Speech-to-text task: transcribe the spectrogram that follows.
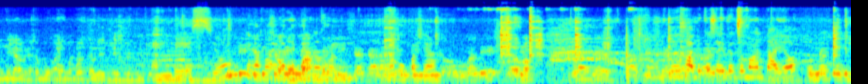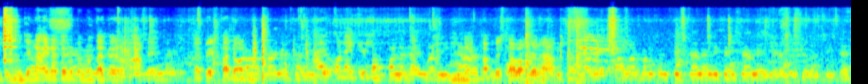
nangyari sa buhay mo doon sa Leyte. Ambis. Yung Hindi, ibig sabihin na na mali siya. Ang mali. Tama. brothers, public Sinasabi ko sa'yo, dumaan tayo. Huwag natin. Yung kinain natin nung pumunta tayo ng maasin. May pista doon. Ah, Colonel. Ay, kulay green. Ipagpalagay, mali siya. Tambis tawag doon, ha? Sabi siyang mali. Tama bang kumpis ka ng lisensya na hindi lang issue ng ticket?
